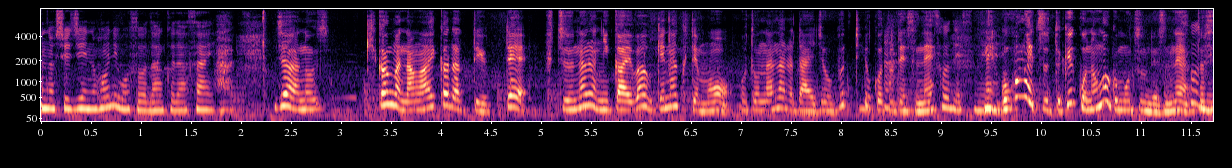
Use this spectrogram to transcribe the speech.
あの主治医の方にご相談ください、はい、じゃああの期間が長いからって言って普通なら2回は受けなくても大人なら大丈夫っていうことですね。そうですねね5ヶ月って結構長く持つんですね。すね私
